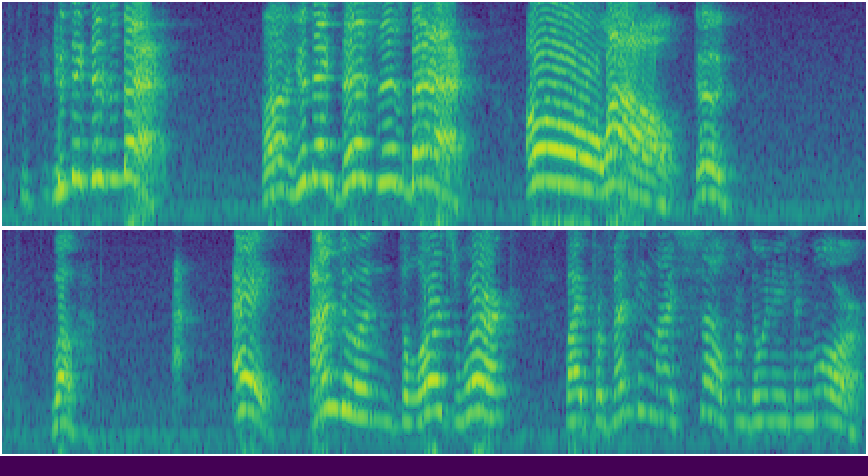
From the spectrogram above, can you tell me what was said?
you think this is bad? Huh? You think this is bad? Oh, wow, dude. Well, I, hey, I'm doing the Lord's work by preventing myself from doing anything more.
